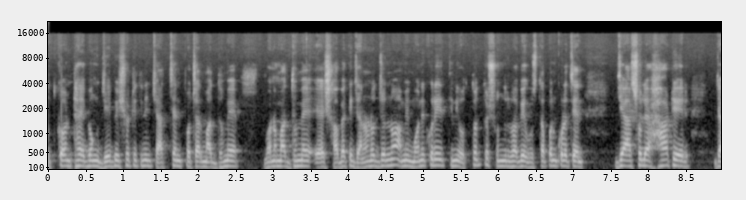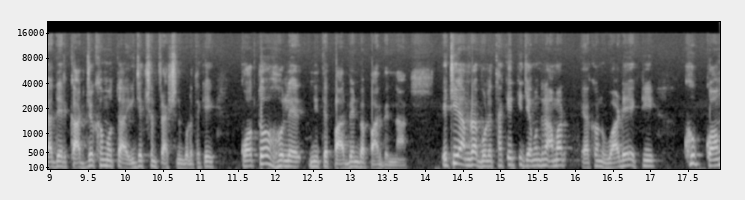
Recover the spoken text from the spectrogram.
উৎকণ্ঠা এবং যে বিষয়টি তিনি চাচ্ছেন প্রচার মাধ্যমে, গণমাধ্যমে সবাইকে জানানোর জন্য, আমি মনে করি তিনি অত্যন্ত সুন্দরভাবে উপস্থাপন করেছেন যে আসলে হার্টের যাদের কার্যক্ষমতা ইজেকশন ফ্র্যাকশন বলে থাকি, কত হলে নিতে পারবেন বা পারবেন না। এটি আমরা বলে থাকি কি, যেমন ধরুন আমার এখন ওয়ার্ডে একটি খুব কম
